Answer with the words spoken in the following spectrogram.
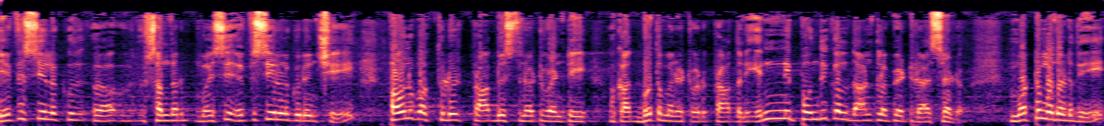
ఎఫ్ఎస్సీలకు సందర్భ ఎఫ్ఎస్సీల గురించి పౌలు భక్తుడు ప్రార్థిస్తున్నటువంటి ఒక అద్భుతమైనటువంటి ప్రార్థన. ఎన్ని పొందికలు దాంట్లో పెట్టి రాశాడు? మొట్టమొదటిది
